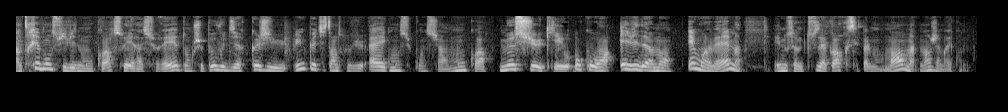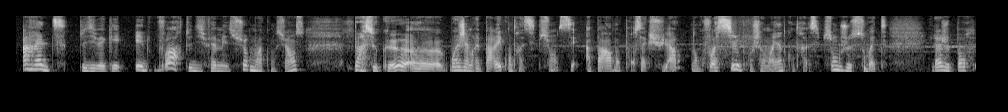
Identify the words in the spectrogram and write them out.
un très bon suivi de mon corps, soyez rassurés. Donc je peux vous dire que j'ai eu une petite entrevue avec mon subconscient, mon corps, monsieur qui est au courant évidemment, et moi-même. Et nous sommes tous d'accord que c'est pas le moment. Maintenant, j'aimerais qu'on arrête de divaguer et de voir te diffamer sur ma conscience. parce que euh, moi j'aimerais parler contraception, c'est apparemment pour ça que je suis là. Donc voici le prochain moyen de contraception que je souhaite. Là je porte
